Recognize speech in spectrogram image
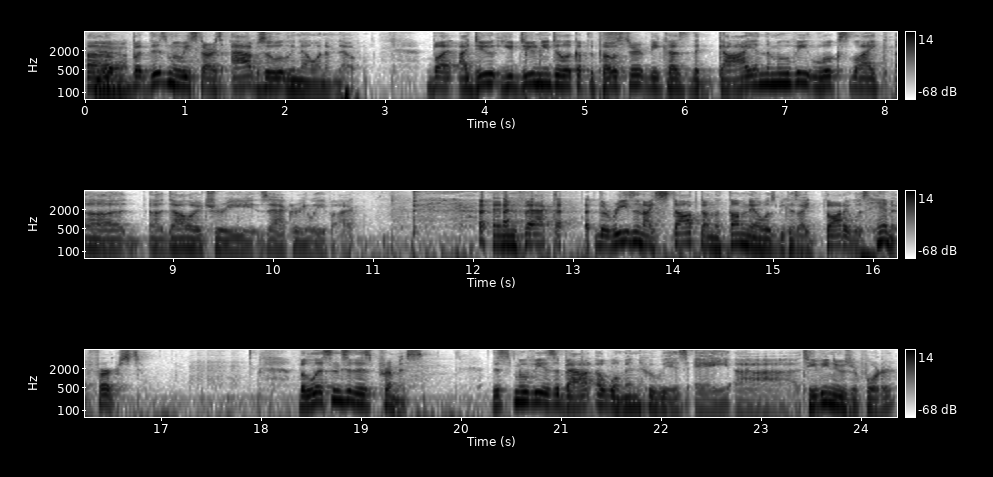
Uh, Yeah. But this movie stars absolutely no one of note. But I do, you do need to look up the poster because the guy in the movie looks like uh, a Dollar Tree Zachary Levi. And in fact, the reason I stopped on the thumbnail was because I thought it was him at first. But listen to this premise. This movie is about a woman who is a uh, TV news reporter,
